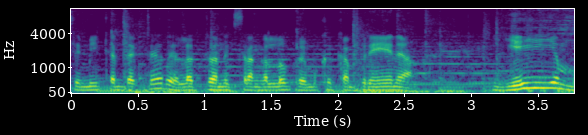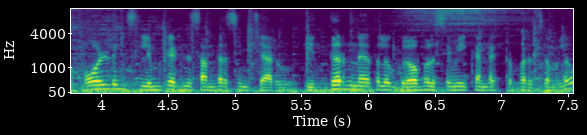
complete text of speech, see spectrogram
సెమీ కండక్టర్ ఎలక్ట్రానిక్స్ రంగంలో ప్రముఖ కంపెనీ అయిన ఏఈఎం హోల్డింగ్స్ లిమిటెడ్ని సందర్శించారు. ఇద్దరు నేతలు గ్లోబల్ సెమీ కండక్టర్ పరిశ్రమలో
